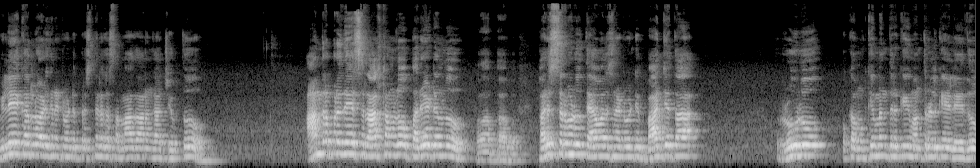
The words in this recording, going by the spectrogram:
విలేకరులు అడిగినటువంటి ప్రశ్నలకు సమాధానంగా చెబుతూ ఆంధ్రప్రదేశ్ రాష్ట్రంలో పర్యటనలు పరిశ్రమలు తేవలసినటువంటి బాధ్యత రూలు ఒక ముఖ్యమంత్రికి మంత్రులకే లేదు.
